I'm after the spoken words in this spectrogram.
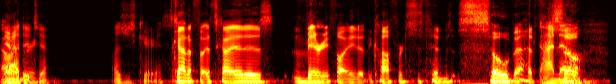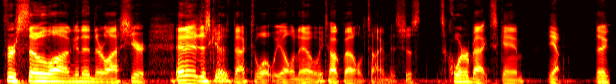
I yeah, would I do too. I was just curious. It's kind of it's kind of, it is very funny that the conference has been so bad for I so for so long and then their last year. And it just goes back to what we all know. We talk about all the time. It's just it's a quarterback's game. Yep. The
